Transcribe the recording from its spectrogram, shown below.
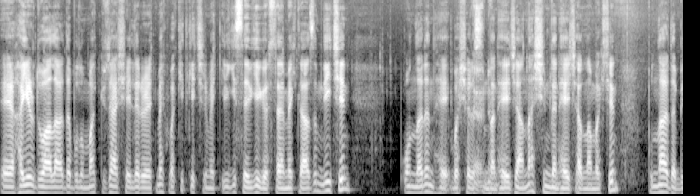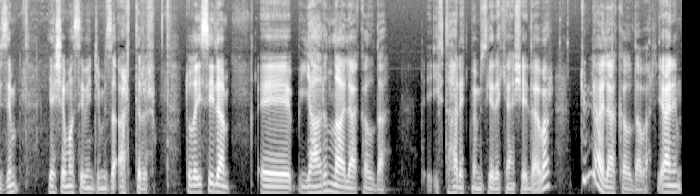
e, hayır dualarda bulunmak, güzel şeyler öğretmek, vakit geçirmek, ilgi sevgi göstermek lazım. Niçin? Onların he, başarısından, Öyle. heyecandan şimdiden heyecanlanmak için bunlar da bizim yaşama sevincimizi arttırır. Dolayısıyla e, yarınla alakalı da iftihar etmemiz gereken şeyler var. Dünle alakalı da var. Yani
